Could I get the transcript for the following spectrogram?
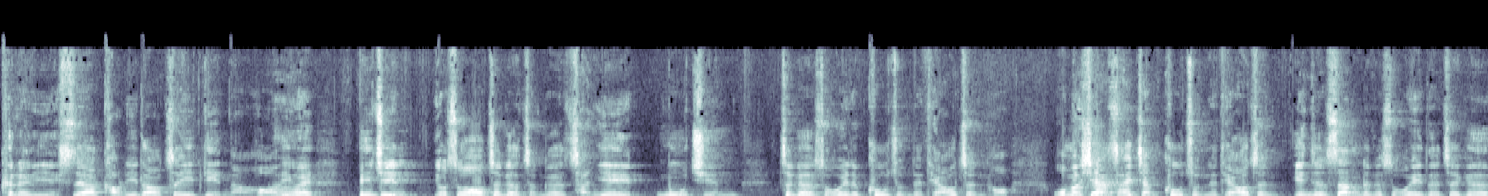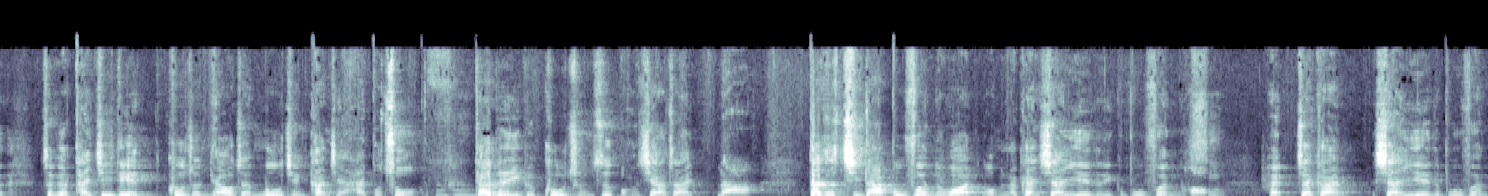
可能也是要考虑到这一点了哈，因为毕竟有时候这个整个产业目前这个所谓的库存的调整哈，我们现在在讲库存的调整，原则上那个所谓的这个这个台积电库存调整目前看起来还不错，它的一个库存是往下在拉，但是其他部分的话，我们来看下一页的一个部分哈，还再看下一页的部分，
